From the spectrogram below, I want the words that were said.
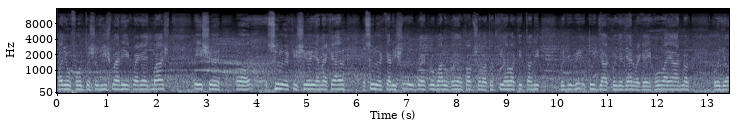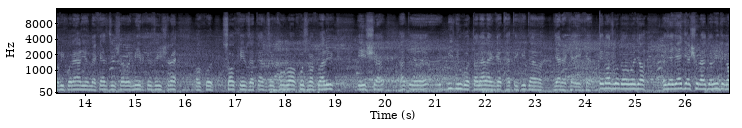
nagyon fontos, hogy ismerjék meg egymást, és a szülők is jöjjenek el, a szülőkkel is megpróbálunk olyan kapcsolatot kialakítani, hogy tudják, hogy a gyermekeik hova járnak, hogy amikor eljönnek edzésre vagy mérkőzésre, akkor szakképzett edzők foglalkoznak velük, és hát nyugodtan elengedhetik ide a gyerekeiket. Én azt gondolom, hogy, a, hogy egy egyesületben mindig a,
